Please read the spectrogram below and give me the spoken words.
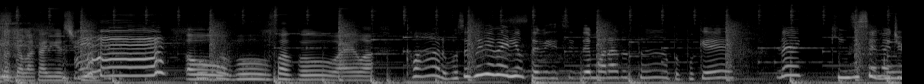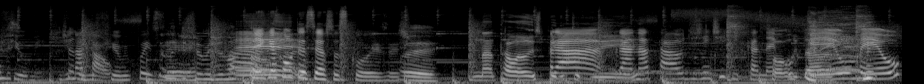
com aquela carinha de. Oh, favor. Por favor. Aí ela, claro, vocês nem deveriam ter se demorado tanto, porque, né, 15 Cena segundos. de filme, de Cena Natal. filme, pois Cena é. de filme de Natal. É. Tem que acontecer essas coisas. É. Natal é o espírito Pra, de... pra Natal de gente rica, né? Porque o meu,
